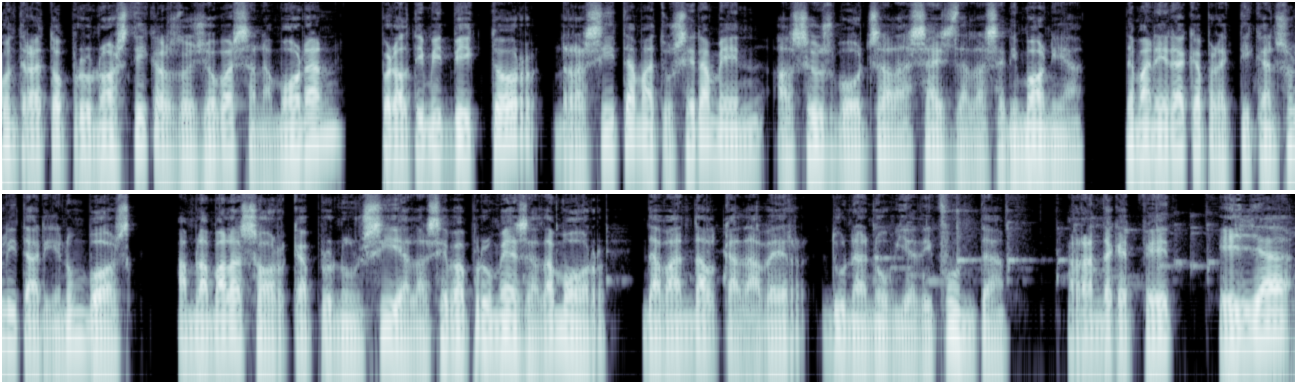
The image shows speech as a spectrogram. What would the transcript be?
Contra tot pronòstic, els dos joves s'enamoren, però el tímid Víctor recita matusserament els seus vots a l'assaig de la cerimònia, de manera que practica en solitari en un bosc amb la mala sort que pronuncia la seva promesa d'amor davant del cadàver d'una núvia difunta. Arran d'aquest fet, ella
